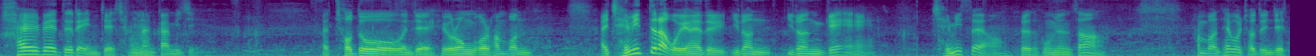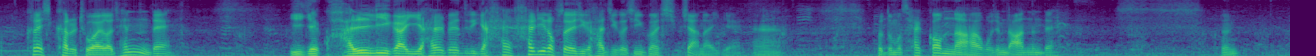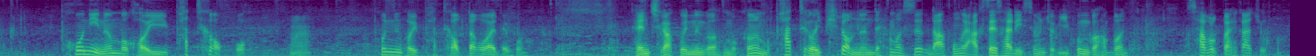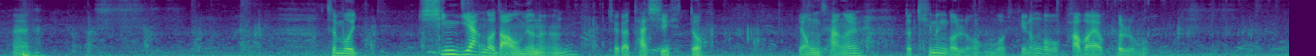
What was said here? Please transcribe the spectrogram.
할배들의 이제 장난감이지. 그러니까 저도 이제 이런 걸 한번 아니 재밌더라고 얘네들 이런 이런 게 재밌어요. 그래서 보면서 한번 해볼 저도 이제 클래식카를 좋아해가지고 했는데 이게 관리가 이 할배들이 할할 일 없어야지 하지 이거 이건 쉽지 않아 이게. 예. 저도 뭐 살 거 없나 하고 좀 나왔는데 음, 포니는 뭐 거의 파트가 없고 어. 포니는 거의 파트가 없다고 봐야 되고 벤츠 갖고 있는 거 뭐 그건 뭐 파트 거의 필요 없는데 한번 쓱 나 본 거 악세사리 있으면 좀 이쁜 거 한번 사볼까 해가지고 예. 그래서 뭐 신기한 거 나오면은 제가 다시 또 영상을 또 키는 걸로 뭐 이런 거 뭐 봐봐야 별로 뭐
